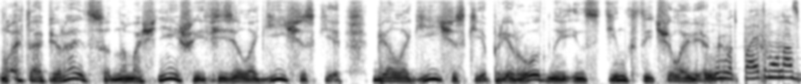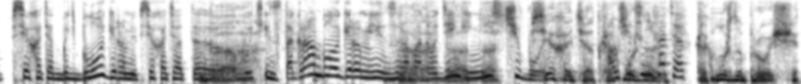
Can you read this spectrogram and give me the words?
Но это опирается на мощнейшие физиологические, биологические, природные инстинкты человека. Ну вот, поэтому у нас все хотят быть блогерами, все хотят э, Да. быть инстаграм-блогерами, зарабатывать Да, деньги да, ни да. с чего. Все хотят. Как а учиться можно, не хотят. Как можно проще.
